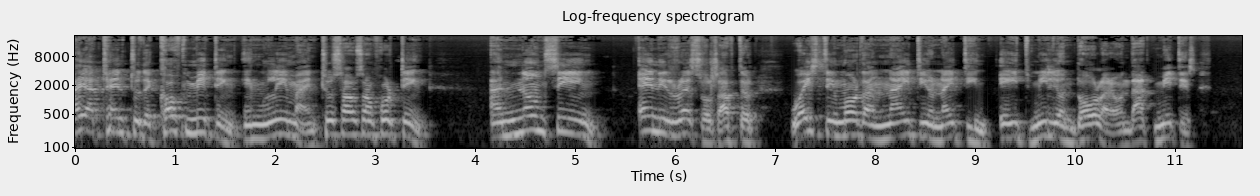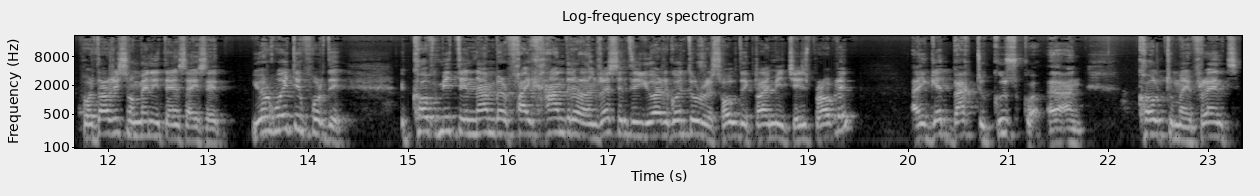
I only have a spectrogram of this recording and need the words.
I attend to the COP meeting in Lima in 2014 and not seeing any results after wasting more than 90 or 98 million dollars on that meetings. For that reason, many times I said, you're waiting for the COP meeting number 500 and recently you are going to resolve the climate change problem? I get back to Cusco uh, and call to my friends,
